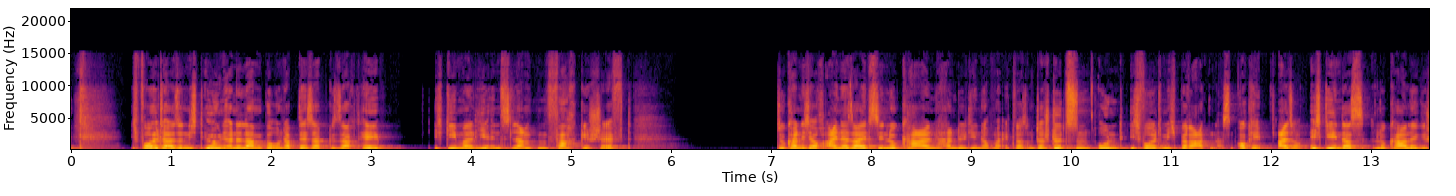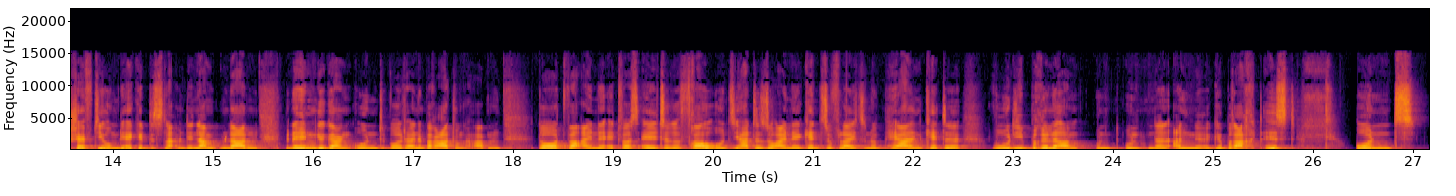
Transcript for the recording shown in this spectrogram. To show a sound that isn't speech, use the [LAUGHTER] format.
Ich wollte also nicht irgendeine Lampe und habe deshalb gesagt, hey, ich gehe mal hier ins Lampenfachgeschäft. So kann ich auch einerseits den lokalen Handel hier nochmal etwas unterstützen und ich wollte mich beraten lassen. Okay, also ich gehe in das lokale Geschäft hier um die Ecke, des, den Lampenladen, bin da hingegangen und wollte eine Beratung haben. Dort war eine etwas ältere Frau und sie hatte so eine, kennst du vielleicht, so eine Perlenkette, wo die Brille am, unten dann angebracht ist. Und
